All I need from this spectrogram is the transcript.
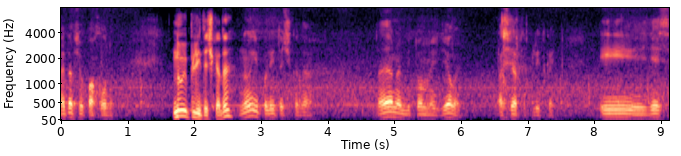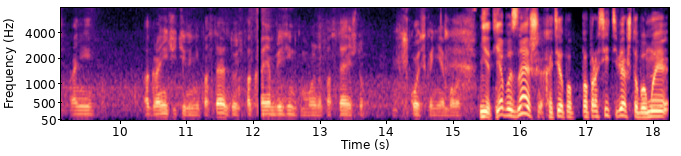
Это все по ходу. Ну и плиточка, да? Ну и плиточка, да. Наверное, бетонную сделаем, а сверху плиткой. И здесь они ограничители не поставили, то есть по краям резинку можно поставить, чтобы скользко не было. Нет, я бы, знаешь, хотел поп- попросить тебя, чтобы мы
